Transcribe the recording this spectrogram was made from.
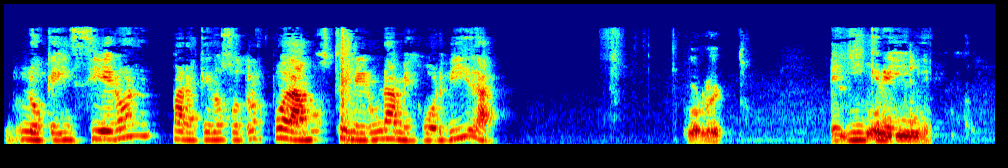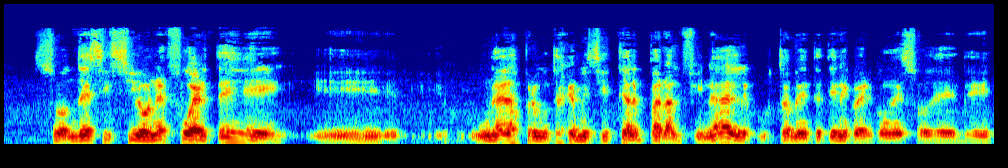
lo que hicieron para que nosotros podamos tener una mejor vida. Correcto. Es increíble. Son, decisiones fuertes. Eh, eh, una de las preguntas que me hiciste para el final justamente tiene que ver con eso, de,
